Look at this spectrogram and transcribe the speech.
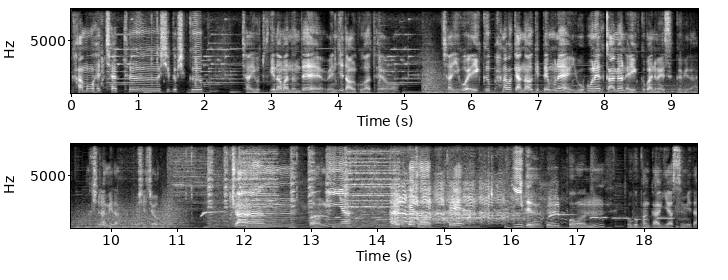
카모 해차트 C급 C급. 자 이거 두 개 남았는데 왠지 나올 것 같아요. 자 이거 A급 하나밖에 안 나왔기 때문에 요번에 까면 A급 아니면 S급이다. 확실합니다. 보시죠. 짠. 뻥이야. 자 이렇게 해서 제 이득을 본 보급판 까기였습니다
